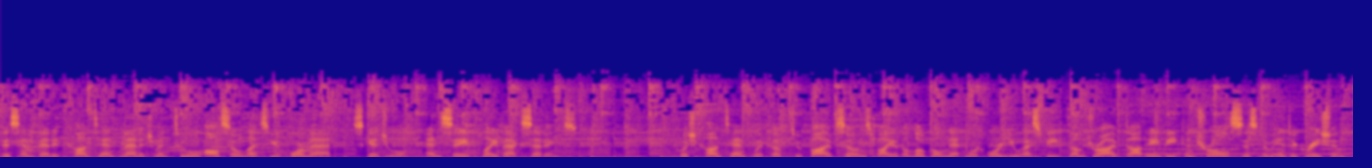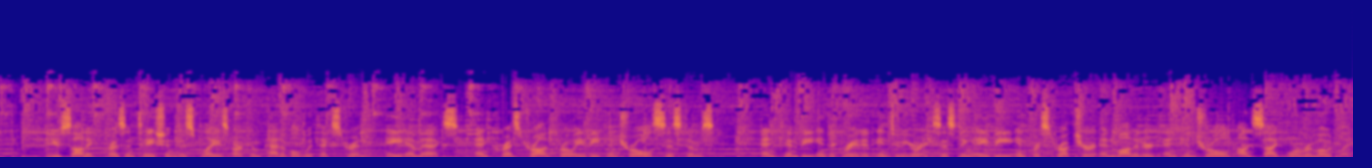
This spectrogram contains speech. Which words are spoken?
This embedded content management tool also lets you format, schedule, and save playback settings. Push content with up to 5 zones via the local network or USB thumb drive. AV control system integration. ViewSonic presentation displays are compatible with Extron, AMX, and Crestron Pro AV control systems, and can be integrated into your existing AV infrastructure and monitored and controlled on-site or remotely.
